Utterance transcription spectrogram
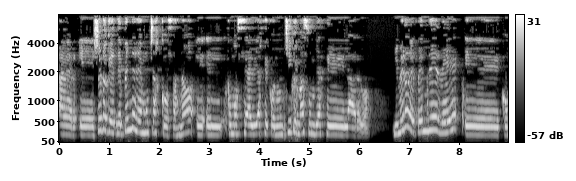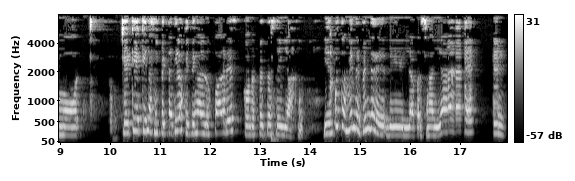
a ver, eh, yo creo que depende de muchas cosas, ¿no? Eh, el, cómo sea el viaje con un chico y más un viaje largo. Primero depende de eh, como qué, qué, qué las expectativas que tengan los padres con respecto a ese viaje. Y después también depende de, de la personalidad del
